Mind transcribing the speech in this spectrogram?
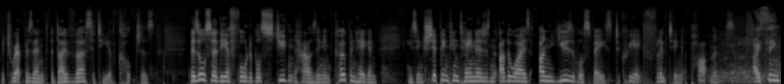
which represent a diversity of cultures. There's also the affordable student housing in Copenhagen, using shipping containers and otherwise unusable space to create floating apartments. I think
